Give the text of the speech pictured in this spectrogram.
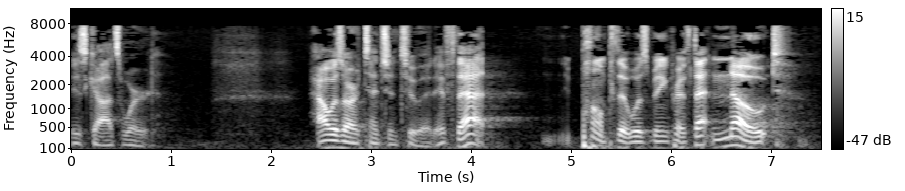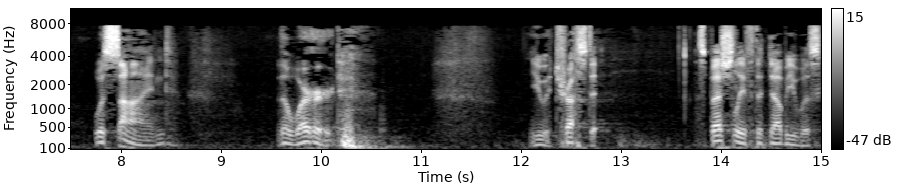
is God's word. How is our attention to it? If that pump that was being, if that note was signed, the word, you would trust it. Especially if the W was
